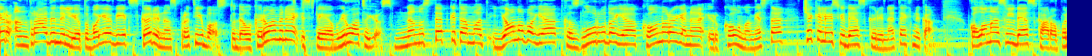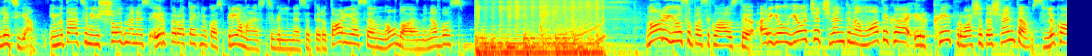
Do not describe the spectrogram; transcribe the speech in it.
ir antradienį Lietuvoje vyks karinės pratybos, todėl kariuomenė įspėja vairuotojus. Nenustepkite, mat Jonovoje, Kazlų Rūdoje, Kauno rajone ir Kauno mieste čia keliais judės karinė technika. Kolonas lydės karo policija. Imitaciniai šaudmenys ir pirotechnikos priemonės civilinėse teritorijose naudojami nebus. Noriu jūsų pasiklausti, ar jau jaučiat šventinę nuotaiką ir kaip ruošiate šventėms? Liko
